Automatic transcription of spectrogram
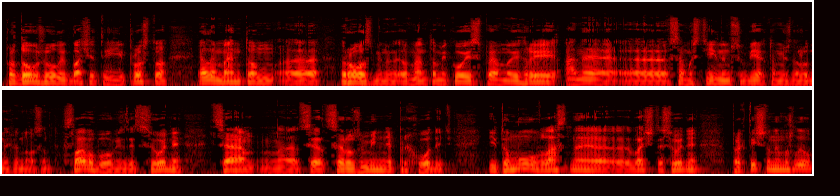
продовжували бачити її просто елементом е, розміну, елементом якоїсь певної гри, а не е, самостійним суб'єктом міжнародних відносин. Слава Богу, мені здається, сьогодні ця, це, це розуміння приходить. І тому, власне, бачите, сьогодні практично неможливо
